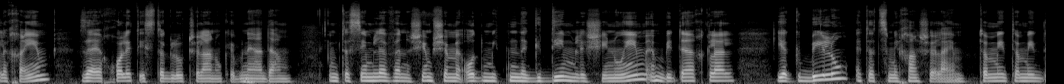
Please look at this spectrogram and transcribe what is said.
לחיים, זה היכולת הסתגלות שלנו כבני אדם. אם תשים לב, אנשים שמאוד מתנגדים לשינויים, הם בדרך כלל יגבילו את הצמיחה שלהם. תמיד, תמיד,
